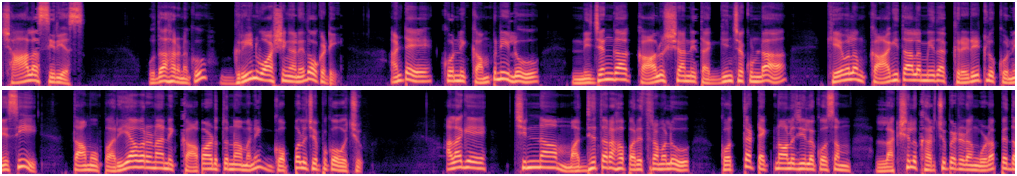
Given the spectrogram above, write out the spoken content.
చాలా సీరియస్. ఉదాహరణకు గ్రీన్ వాషింగ్ అనేది ఒకటి. అంటే కొన్ని కంపెనీలు నిజంగా కాలుష్యాన్ని తగ్గించకుండా కేవలం కాగితాల మీద క్రెడిట్లు కొనేసి తాము పర్యావరణాన్ని కాపాడుతున్నామని గొప్పలు చెప్పుకోవచ్చు. అలాగే చిన్న మధ్యతరహా పరిశ్రమలు కొత్త టెక్నాలజీల కోసం లక్షలు ఖర్చు పెట్టడం కూడా పెద్ద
